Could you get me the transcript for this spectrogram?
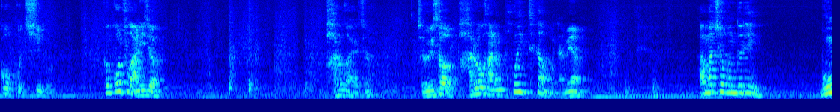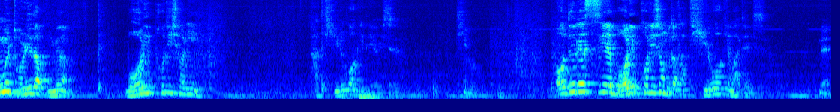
꽂고 치고 그건 골프가 아니죠. 바로 가야죠. 저기서 바로 가는 포인트가 뭐냐면 아마추어 분들이 몸을 돌리다 보면 머리 포지션이 다 뒤로 가게 되어 있어요. 뒤로. 어드레스의 머리 포지션보다 다 뒤로 가게 맞아 있어요. 네.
